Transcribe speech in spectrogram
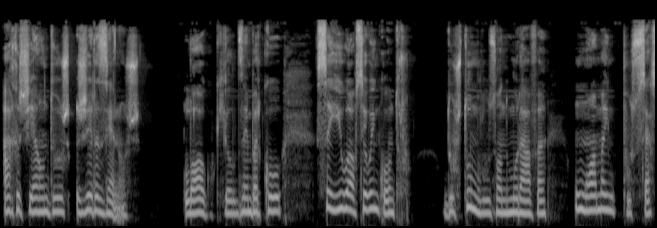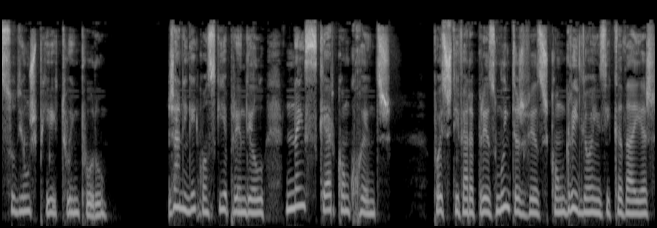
à região dos Gerazenos. Logo que ele desembarcou, saiu ao seu encontro. Dos túmulos onde morava, um homem possesso de um espírito impuro. Já ninguém conseguia prendê-lo, nem sequer concorrentes, pois estivera preso muitas vezes com grilhões e cadeias,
